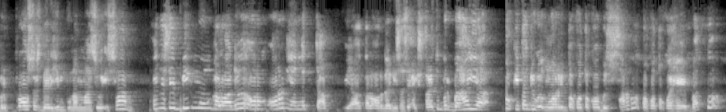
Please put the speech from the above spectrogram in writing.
berproses dari himpunan mahasiswa Islam. Makanya saya bingung kalau ada orang-orang yang ngecap ya kalau organisasi ekstra itu berbahaya. Oh, kita juga ngeluarin tokoh-tokoh besar kok, tokoh-tokoh hebat kok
